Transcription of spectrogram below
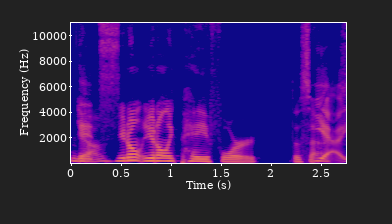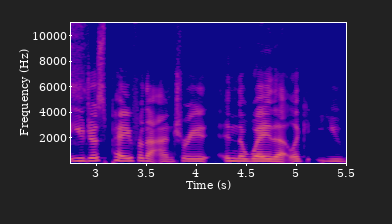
yeah. it's- You don't you don't like pay for the sex. yeah you just pay for the entry in the way that like you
